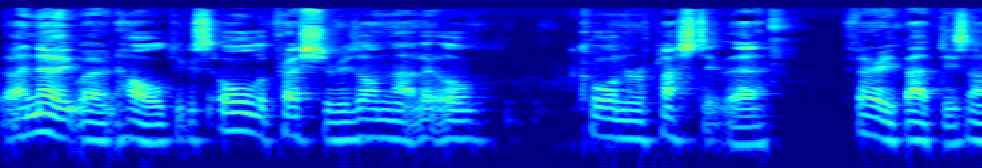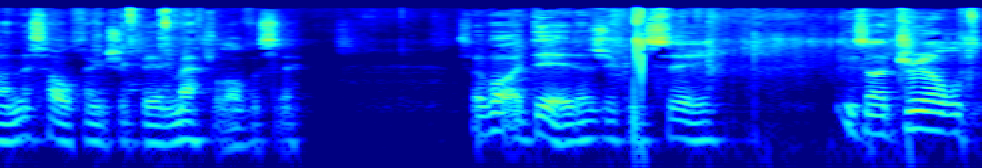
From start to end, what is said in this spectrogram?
but I know it won't hold because all the pressure is on that little corner of plastic there. Very bad design. This whole thing should be in metal, obviously. So what I did, as you can see, is I drilled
